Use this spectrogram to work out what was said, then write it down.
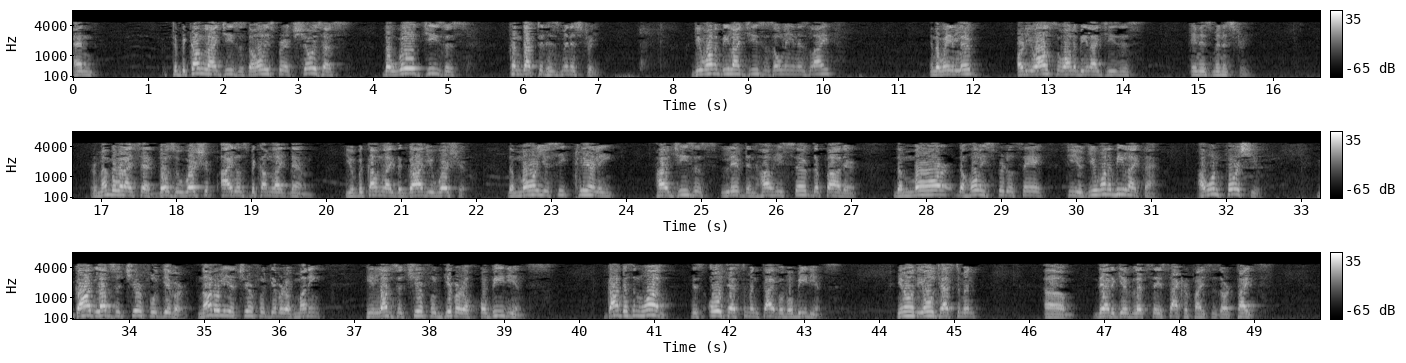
And to become like Jesus, the Holy Spirit shows us the way Jesus conducted his ministry. Do you want to be like Jesus only in his life, in the way he lived? Or do you also want to be like Jesus in his ministry? Remember what I said those who worship idols become like them. You become like the God you worship. The more you see clearly how Jesus lived and how he served the Father, the more the Holy Spirit will say to you, Do you want to be like that? I won't force you. God loves a cheerful giver, not only a cheerful giver of money, he loves a cheerful giver of obedience. God doesn't want this Old Testament type of obedience. You know, in the Old Testament, um, they had to give, let's say, sacrifices or tithes.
